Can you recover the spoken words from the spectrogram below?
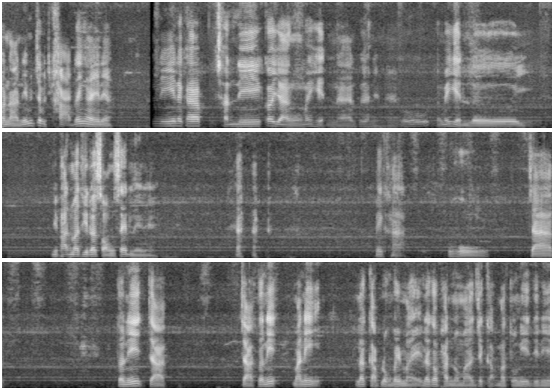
ขนาดนี้มันจะขาดได้ไงเนี่ยชั้นนี้นะครับ ชั้นนี้ก็ยังไม่เห็นนะเพื่อนเห็นไหมโอ้ยังไม่เห็นเลยนี่พันมาทีละสองเส้นเลยเนี่ยไม่ขาดโอ้โหจากตัวนี้จากจากตัวนี้มานี่แล้วกลับลงไปใหม่ แล้วก็พันออกมาจะกลับมาตรงนี้ทีนี้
